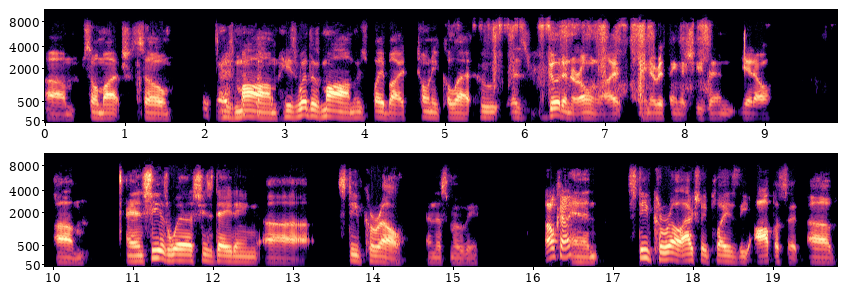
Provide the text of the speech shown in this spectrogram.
um, so much. So his mom, he's with his mom, who's played by Toni Collette, who is good in her own right. I mean, everything that she's in, you know. Um, and she is with, she's dating uh, Steve Carell in this movie. Okay. And Steve Carell actually plays the opposite of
